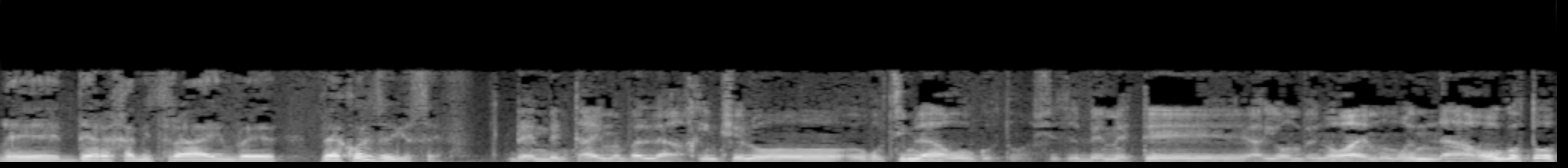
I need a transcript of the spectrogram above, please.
אה, דרך המצרים, והכל זה יוסף. והם בינתיים, אבל האחים שלו רוצים להרוג אותו, שזה באמת אה, איום ונורא. הם אומרים, נהרוג אותו,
